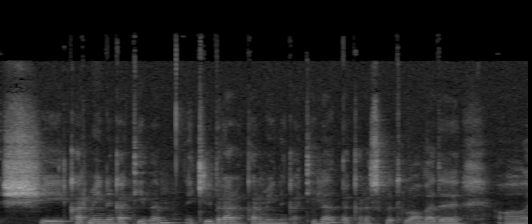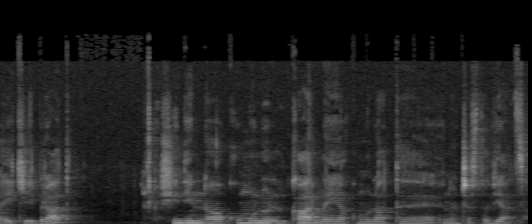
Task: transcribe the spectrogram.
și karmei negative, echilibrarea karmei negative pe care sufletul o avea de uh, echilibrat și din uh, cumulul karmei acumulate în această viață.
